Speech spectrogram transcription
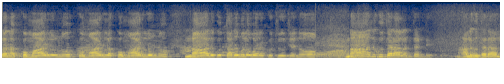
తన కుమారులను కుమారుల కుమారులను నాలుగు తరముల వరకు చూచెను. నాలుగు తరాలంటండి. నాలుగు తరాలు.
